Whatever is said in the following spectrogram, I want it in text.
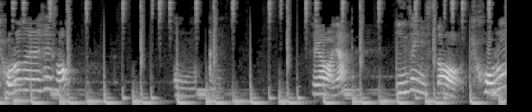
결혼을 해서 어 아니 제가 만약 인생 있어 결혼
